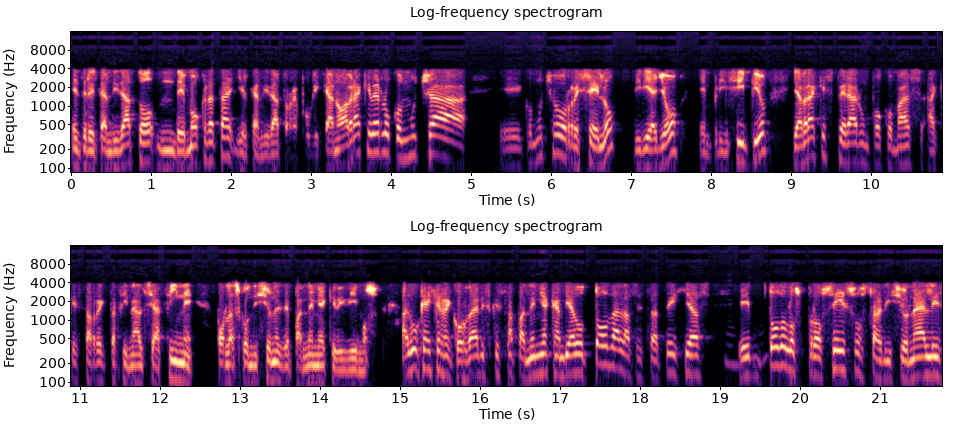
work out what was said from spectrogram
entre el candidato demócrata y el candidato republicano. Habrá que verlo con mucha eh, con mucho recelo, diría yo, en principio, y habrá que esperar un poco más a que esta recta final se afine por las condiciones de pandemia que vivimos. Algo que hay que recordar es que esta pandemia ha cambiado todas las estrategias, eh, todos los procesos tradicionales,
